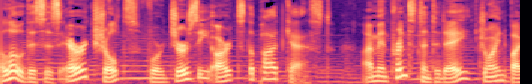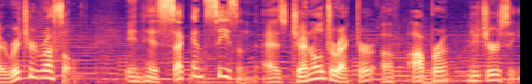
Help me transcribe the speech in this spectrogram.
Hello, this is Eric Schultz for Jersey Arts the Podcast. I'm in Princeton today, joined by Richard Russell in his second season as General Director of Opera New Jersey.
